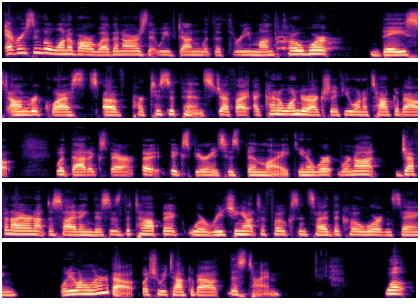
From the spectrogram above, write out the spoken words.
Every single one of our webinars that we've done with the three month cohort based on requests of participants. Jeff, I, I kind of wonder actually if you want to talk about what that exper- uh, experience has been like. You know, we're we're not Jeff and I are not deciding this is the topic. We're reaching out to folks inside the cohort and saying, "What do you want to learn about? What should we talk about this time?" Well,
